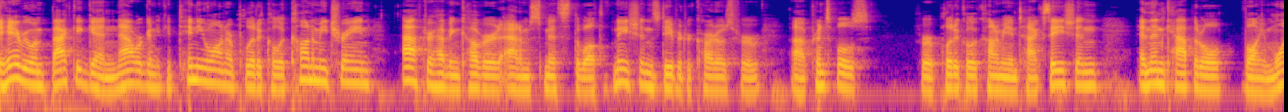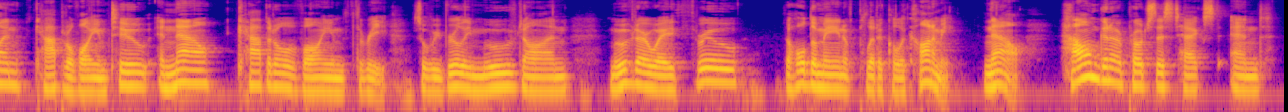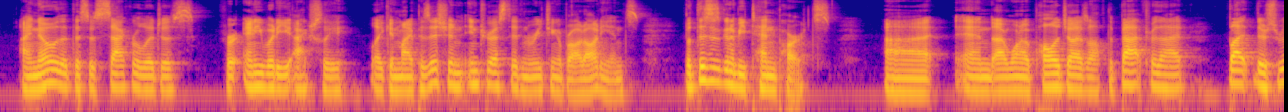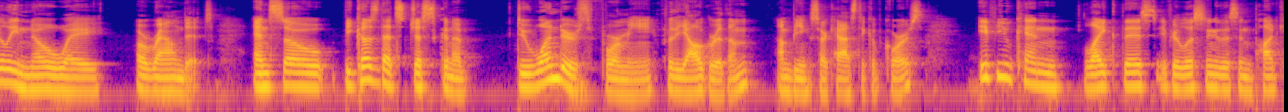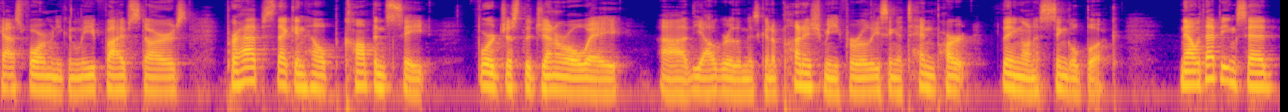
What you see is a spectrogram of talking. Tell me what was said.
Hey, everyone, back again. Now we're going to continue on our political economy train after having covered Adam Smith's The Wealth of Nations, David Ricardo's for uh, Principles for Political Economy and Taxation, and then Capital Volume 1, Capital Volume 2, and now Capital Volume 3. So we've really moved on, moved our way through the whole domain of political economy. Now, how I'm going to approach this text, and I know that this is sacrilegious for anybody actually like in my position, interested in reaching a broad audience. But this is going to be 10 parts. Uh, and I want to apologize off the bat for that, but there's really no way around it. And so, because that's just going to do wonders for me for the algorithm, I'm being sarcastic, of course. If you can like this, if you're listening to this in podcast form and you can leave five stars, perhaps that can help compensate for just the general way uh, the algorithm is going to punish me for releasing a 10 part thing on a single book. Now, with that being said,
